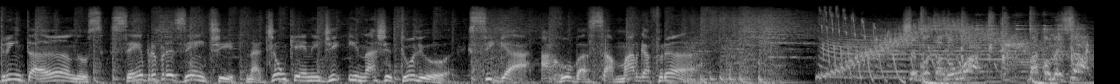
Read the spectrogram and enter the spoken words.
30 anos, sempre presente na John Kennedy e na Getúlio. Siga, arroba Samarga Fran. Chegou, tá no ar, vai começar,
